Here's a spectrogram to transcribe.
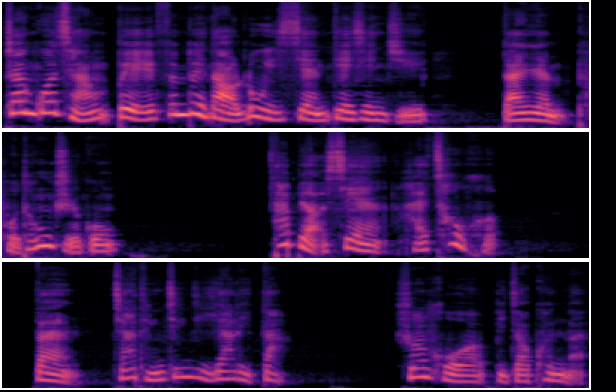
张国强被分配到鹿邑县电信局担任普通职工。他表现还凑合，但家庭经济压力大，生活比较困难。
